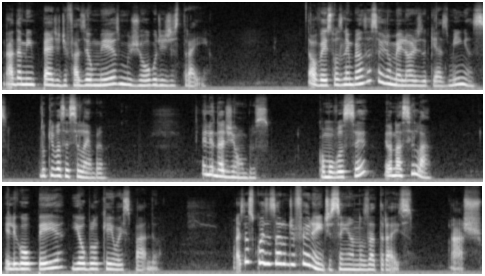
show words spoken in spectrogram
Nada me impede de fazer o mesmo jogo de distrair. Talvez suas lembranças sejam melhores do que as minhas. Do que você se lembra? Ele dá de ombros. Como você, eu nasci lá. Ele golpeia e eu bloqueio a espada. Mas as coisas eram diferentes cem anos atrás. Acho.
